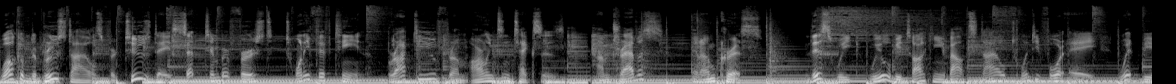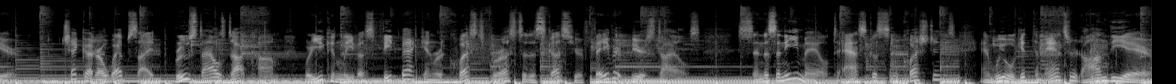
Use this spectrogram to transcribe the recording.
Welcome to Brew Styles for Tuesday, September 1st, 2015. Brought to you from Arlington, Texas. I'm Travis. And I'm Chris. This week, we will be talking about Style 24A, wit beer. Check out our website, brewstyles.com, where you can leave us feedback and requests for us to discuss your favorite beer styles. Send us an email to ask us some questions, and we will get them answered on the air.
